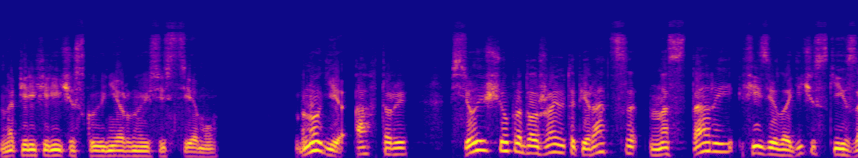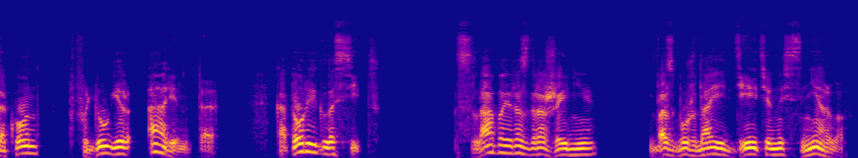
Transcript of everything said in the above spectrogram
на периферическую нервную систему, Многие авторы все еще продолжают опираться на старый физиологический закон Флюгер-Арента, который гласит: слабое раздражение возбуждает деятельность нервов,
